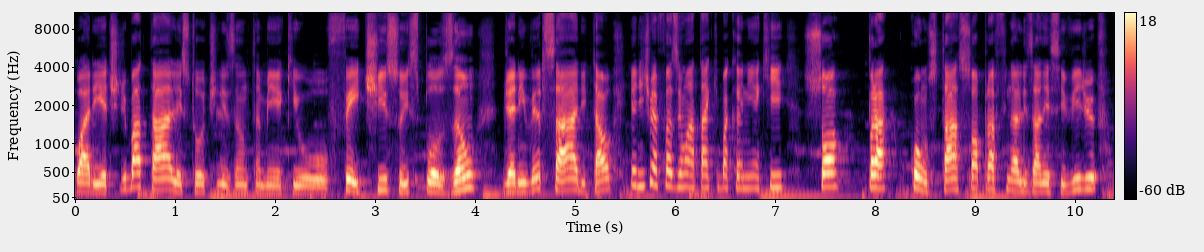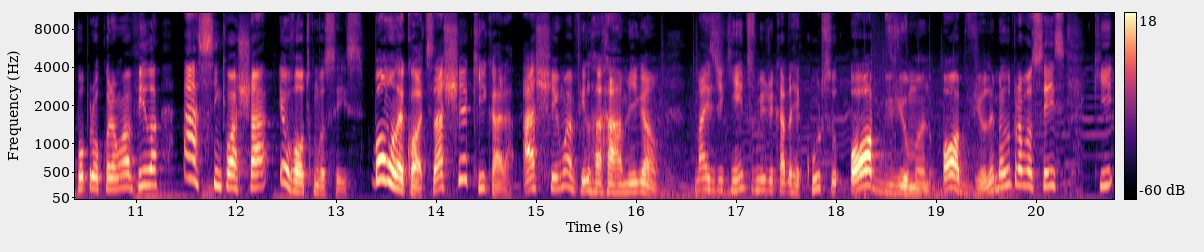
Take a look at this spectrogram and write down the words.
o ariete de batalha, estou utilizando também aqui o feitiço explosão de aniversário e tal, e a gente vai fazer um ataque bacaninha aqui só pra constar, só pra finalizar nesse vídeo, vou procurar uma vila, assim que eu achar, eu volto com vocês. Bom, molecotes, achei aqui, cara, achei uma vila, amigão. mais de 500 mil de cada recurso, óbvio, mano, óbvio. Lembrando pra vocês que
